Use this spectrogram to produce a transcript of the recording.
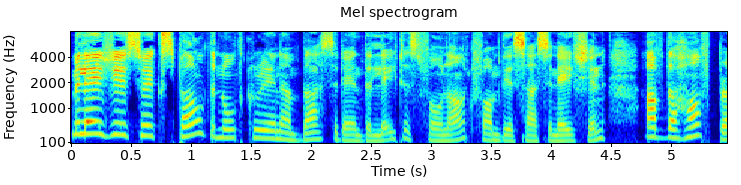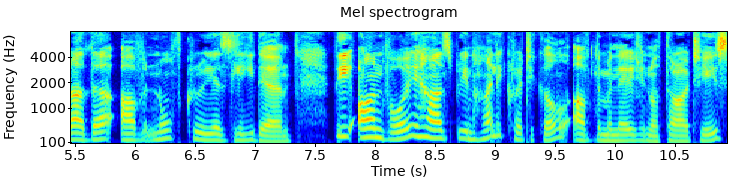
Malaysia is to expel the North Korean ambassador in the latest fallout from the assassination of the half brother of North Korea's leader. The envoy has been highly critical of the Malaysian authorities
